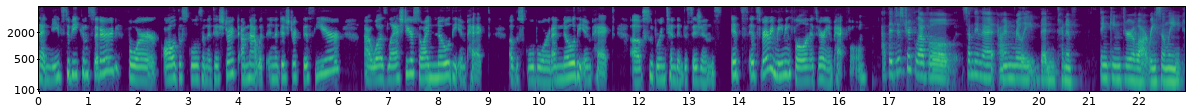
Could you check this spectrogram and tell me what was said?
that needs to be considered for all the schools in the district. I'm not within the district this year. I was last year, so I know the impact of the school board. I know the impact of superintendent decisions. It's it's very meaningful and it's very impactful. At the district level, something that I'm really been kind of thinking through a lot recently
